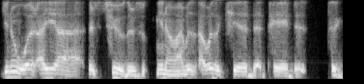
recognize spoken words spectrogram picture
You know what? I uh, there's two. There's you know I was I was a kid that paid to, to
